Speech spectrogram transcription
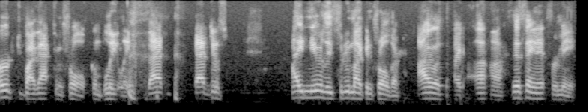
irked by that control completely. that that just I nearly threw my controller. I was like, uh uh this ain't it for me.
